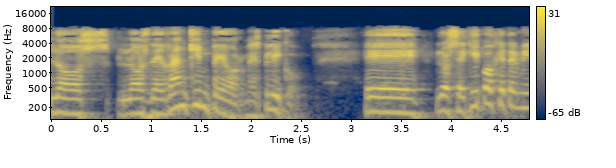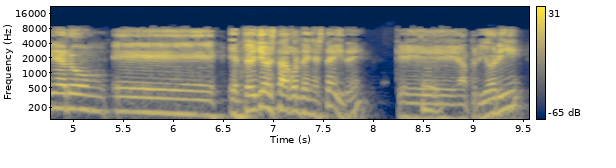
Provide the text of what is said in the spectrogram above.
los, los de ranking peor, me explico. Eh, los equipos que terminaron, entre ellos está Golden State, que a priori,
